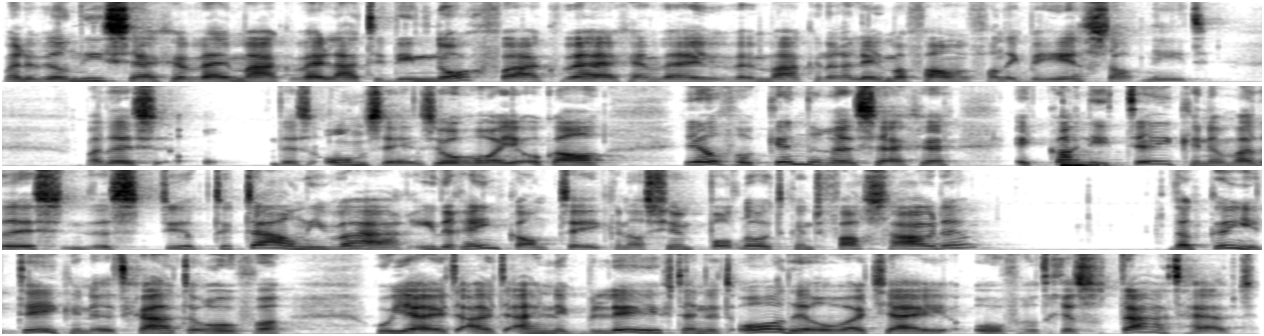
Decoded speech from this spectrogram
Maar dat wil niet zeggen, wij, maken, wij laten die nog vaak weg. En wij, wij maken er alleen maar van, van ik beheers dat niet. Maar dat is, dat is onzin. Zo hoor je ook al heel veel kinderen zeggen: Ik kan niet tekenen. Maar dat is, dat is natuurlijk totaal niet waar. Iedereen kan tekenen. Als je een potlood kunt vasthouden, dan kun je tekenen. Het gaat erover hoe jij het uiteindelijk beleeft en het oordeel wat jij over het resultaat hebt.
